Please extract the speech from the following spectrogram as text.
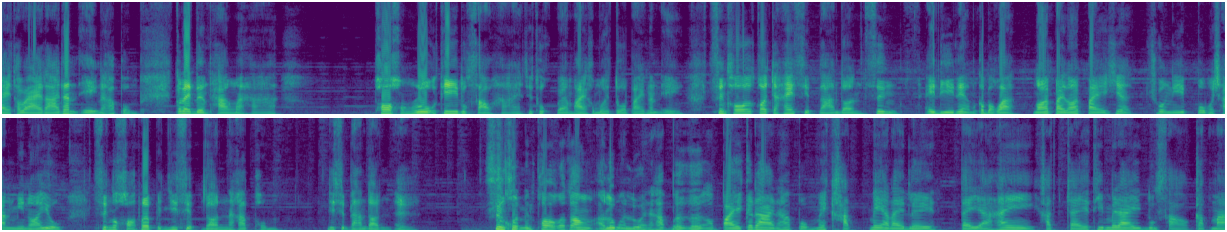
ร์ทวายร้ายนั่นเองนะครับผมก็เลยเดินทางมาหาพ่อของลูกที่ลูกสาวหายที่ถูกแวมไพร์ขโมยตัวไปนั่นเอง ซึ่งเขาก็จะให้ 10 ล้านดอลซึ่งไอ้ดีเนี่ยมันก็บอกว่าน้อยไปน้อยไปเฮียช่วงนี้โปรโมชั่นมีน้อยอยู่ ซึ่งก็ขอเพิ่มเป็น 20 ดอลนะครับผม 20 ล้านดอลเออซึ่งคนเป็นพ่อก็ต้องอารุ่มอร่วยนะครับเออเออเอาไปก็ได้นะครับผมไม่ขัดไม่อะไรเลย แต่อย่าให้ขัดใจที่ไม่ได้ลูกสาวกลับมา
